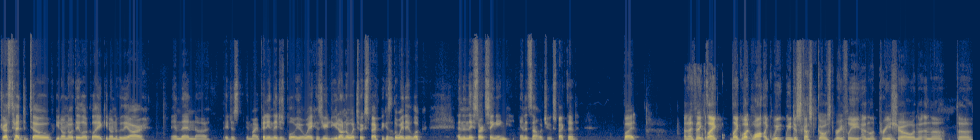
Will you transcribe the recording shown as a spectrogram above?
dressed head to toe. You don't know what they look like. You don't know who they are, and then uh, they just, in my opinion, they just blow you away because you you don't know what to expect because of the way they look, and then they start singing, and it's not what you expected. But And I think like like what like we we discussed Ghost briefly in the pre-show and the in the the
